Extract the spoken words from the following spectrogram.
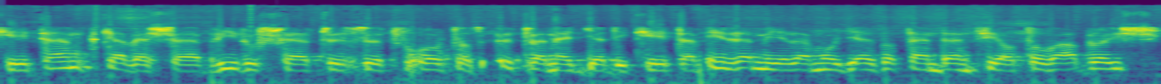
héten, kevesebb vírusfertőzött volt az 51. héten. Én remélem, hogy ez a tendencia továbbra is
